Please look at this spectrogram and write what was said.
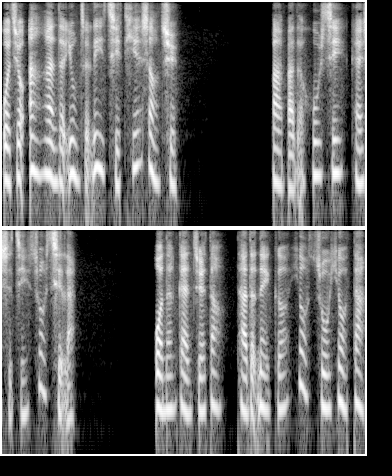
我就暗暗的用着力气贴上去。爸爸的呼吸开始急促起来。我能感觉到他的那个又粗又大，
